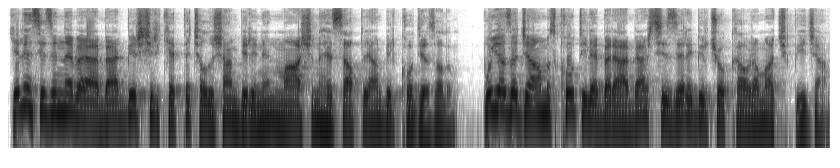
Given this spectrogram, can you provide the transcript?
Gelin sizinle beraber bir şirkette çalışan birinin maaşını hesaplayan bir kod yazalım. Bu yazacağımız kod ile beraber sizlere birçok kavramı açıklayacağım.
